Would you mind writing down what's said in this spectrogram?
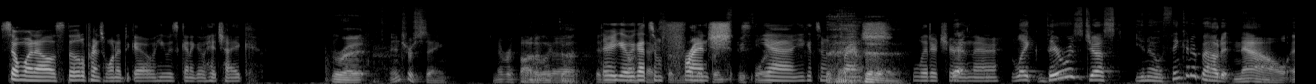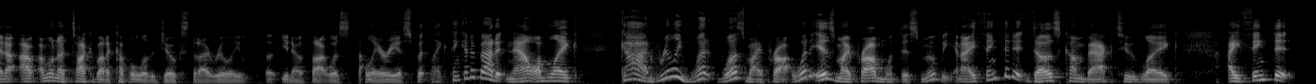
someone else the little prince wanted to go he was going to go hitchhike Right. Interesting. Never thought I of like uh, that. There you go. We got some of Little Prince French. Yeah, you get some French literature That- in there. Like there was just you know thinking about it now, and I, I want to talk about a couple of the jokes that I really uh, you know thought was hilarious. But like thinking about it now, I'm like, God, really, what was my pro? What is my problem with this movie? And I think that it does come back to like. I think that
